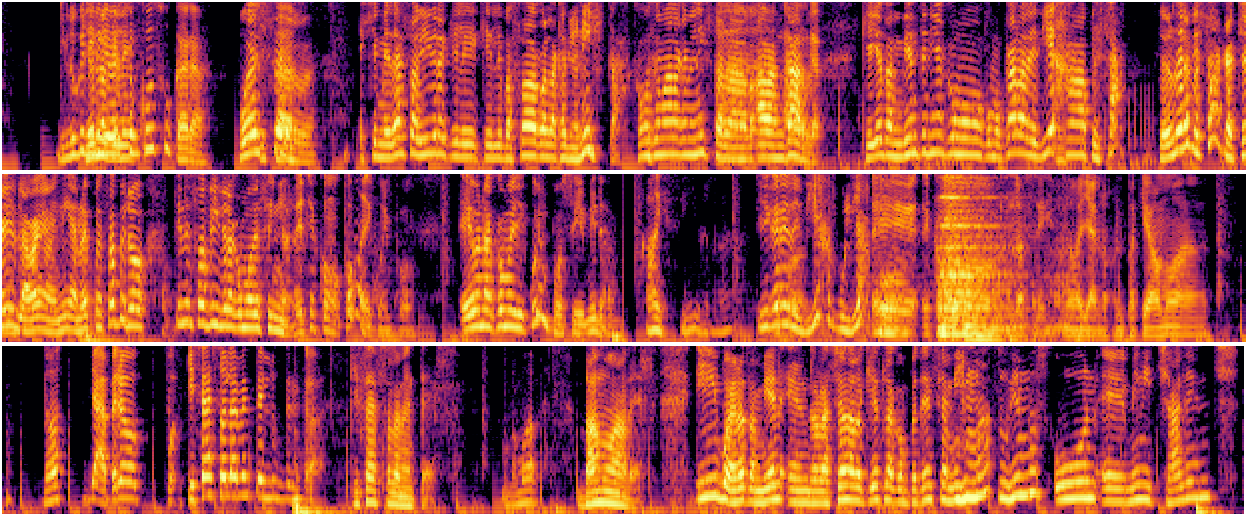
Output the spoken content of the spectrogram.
Yo creo que ¿Qué es tiene que ver le- con su cara. Puede Quizás. ser. Es que me da esa vibra que le, que le pasaba con la camionista. ¿Cómo se llama la camionista? La Ah, Avangar. Que ella también tenía como, como cara de vieja pesada. Pero no era pesada, ¿cachai? La vaina venía, no es pesada, pero tiene esa vibra como de señora. De hecho, es como Comedy Queen, po. Es una comedy queen, pues sí, mira. Ay, sí, ¿verdad? Tiene Sí, cara de po. vieja culiaco. Eh, es como. No sé. No, ya no. ¿Para qué vamos a.? No, ya, pero pu- quizás es solamente el look de entrada. Quizás es solamente eso. Vamos a ver. Vamos a ver. Y bueno, también en relación a lo que es la competencia misma, tuvimos un eh, mini challenge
